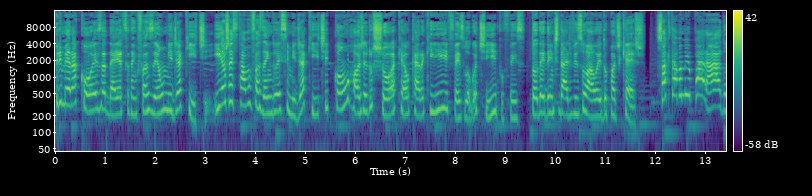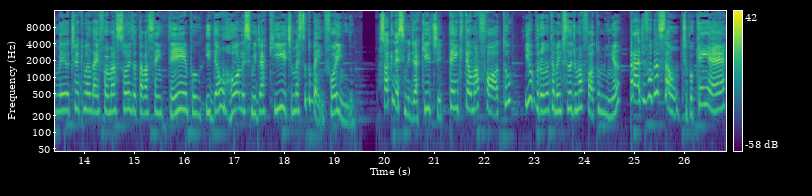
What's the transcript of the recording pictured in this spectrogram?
Primeira coisa, ideia que você tem que fazer é um Media Kit. E eu já estava fazendo esse Media Kit com o Roger Uchoa, que é o cara que fez logotipo, fez toda a identidade visual aí do podcast. Só que tava meio parado, meio eu tinha que mandar informações, eu tava sem tempo e deu um rolo esse Media Kit, mas tudo bem, foi indo. Só que nesse Media Kit tem que ter uma foto e o Bruno também precisa de uma foto minha para divulgação. Tipo, quem é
